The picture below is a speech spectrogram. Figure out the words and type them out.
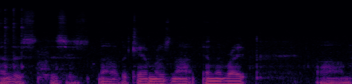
and this this is no the camera is not in the right um,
